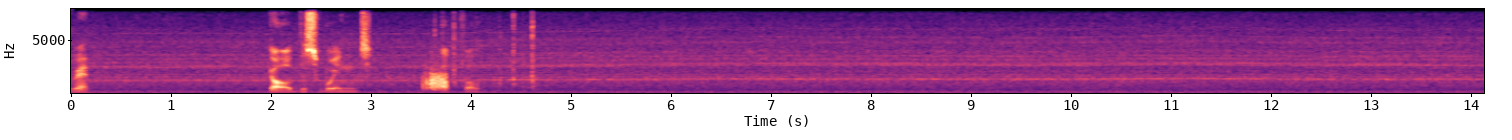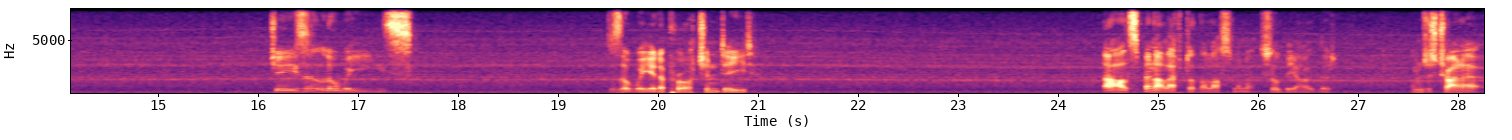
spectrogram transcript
Rip. God, this wind. Helpful. Jesus Louise. This is a weird approach indeed. Ah, I'll spin our left at the last minute. She'll be all good. I'm just trying to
